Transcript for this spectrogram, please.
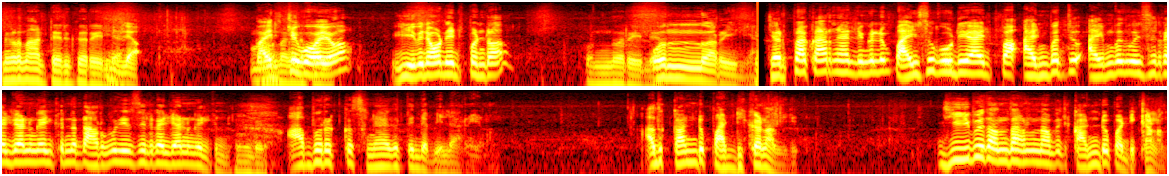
നിങ്ങളുടെ നാട്ടുകാർക്കും അറിയില്ല. ഇല്ല. മരിച്ചു പോയോ? ജീവനോട് ഇരിപ്പുണ്ടോ? ഒന്നും അറിയില്ല. ഒന്നും അറിയില്ല. ചെറുപ്പക്കാരനല്ലെങ്കിലും പൈസ കൂടിയാൽ ഇപ്പം അമ്പത് അമ്പത് വയസ്സിൽ കല്യാണം കഴിക്കുന്നുണ്ട് അറുപത് വയസ്സിൽ കല്യാണം കഴിക്കുന്നുണ്ട്. അവർക്ക് സ്നേഹത്തിന്റെ വില അറിയണം. അത് കണ്ടു പഠിക്കണം അവർ ജീവിതം എന്താണെന്ന് അവർ കണ്ടു പഠിക്കണം.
